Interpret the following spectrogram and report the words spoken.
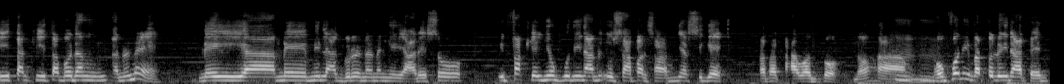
kitang-kita mo ng ano na eh, may, ah, may milagro na nangyayari. So, in fact, yan yung kunin namin usapan. Sabi niya, sige, patatawag ko. No? Um, Hopefully, matuloy natin.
